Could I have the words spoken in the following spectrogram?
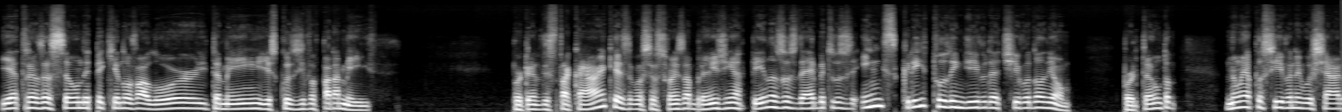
e a transação de pequeno valor e também exclusiva para mês. Importante destacar que as negociações abrangem apenas os débitos inscritos em dívida ativa da União. Portanto, não é possível negociar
